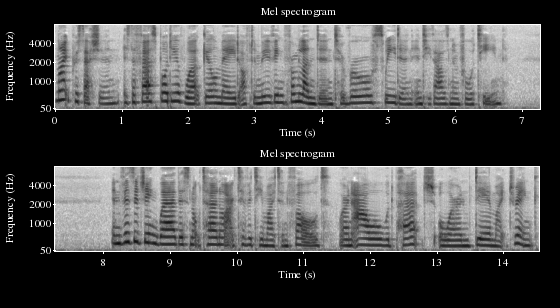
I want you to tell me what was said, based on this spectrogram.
Night Procession is the first body of work Gill made after moving from London to rural Sweden in 2014. Envisaging where this nocturnal activity might unfold, where an owl would perch or where a deer might drink,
